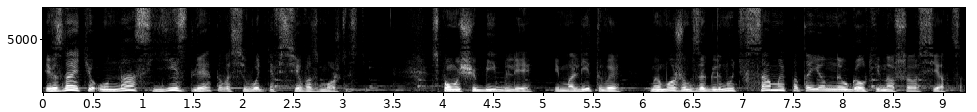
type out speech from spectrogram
И вы знаете, у нас есть для этого сегодня все возможности. С помощью Библии и молитвы мы можем заглянуть в самые потаенные уголки нашего сердца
